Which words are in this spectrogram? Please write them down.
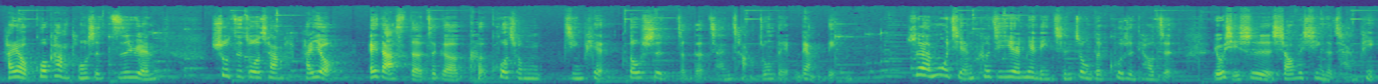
还有 q u a c o m 同时支援数字座舱，还有 ADAS 的这个可扩充晶片，都是整个展场中的亮点。虽然目前科技业面临沉重的库存调整，尤其是消费性的产品，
